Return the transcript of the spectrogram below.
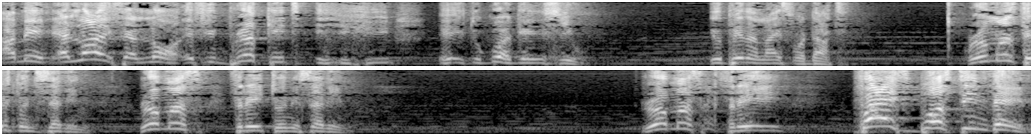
I mean, a law is a law. If you break it, it will go against you. You penalize for that. Romans 3.27. Romans 3.27. Romans 3. Why is boasting then?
